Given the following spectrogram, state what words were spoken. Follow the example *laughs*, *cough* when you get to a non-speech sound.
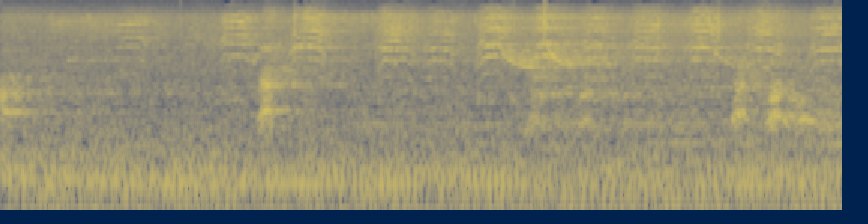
Thank you.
